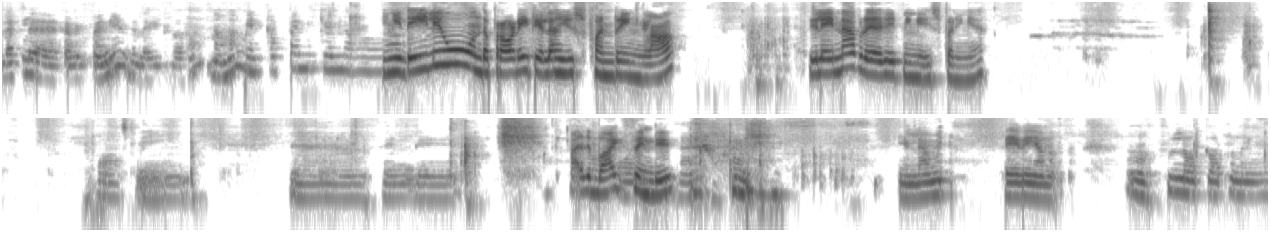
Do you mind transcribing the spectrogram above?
பிளக்ல கனெக்ட் பண்ணி இந்த லைட் வரும். நம்ம மேக்கப் பண்ணிக்கலாம். நீங்கள் டெய்லியும் இந்த ப்ராடக்ட் எல்லாம் யூஸ் பண்ணுறீங்களா இதில் என்ன ப்ராடக்ட் நீங்கள் யூஸ் பண்ணீங்க? அது பாக்ஸ் செண்டு எல்லாமே தேவையானது ஃபுல் ஒர்க் அவுட் பண்ணுங்க.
